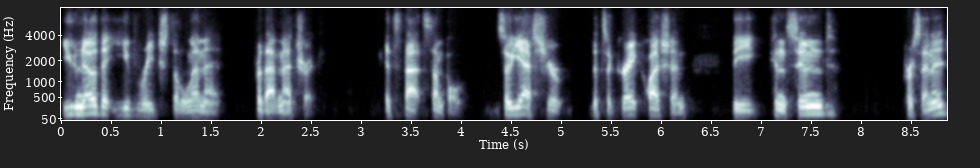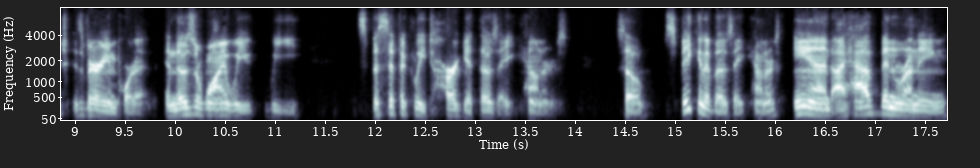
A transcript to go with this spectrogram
you know that you've reached the limit for that metric. It's that simple. So yes, you're. That's a great question. The consumed percentage is very important. And those are why we we specifically target those eight counters. So speaking of those eight counters, and I have been running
